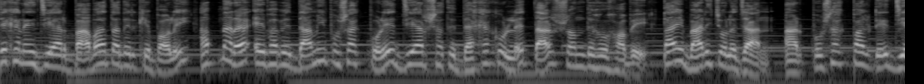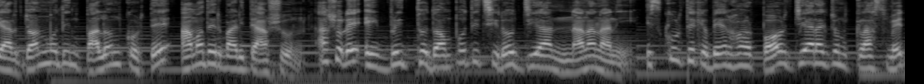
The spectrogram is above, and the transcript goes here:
যেখানে জিয়ার বাবা তাদেরকে বলে, আপনারা এভাবে দামি পোশাক পরে জিয়ার সাথে দেখা করলে তার সন্দেহ হবে। তাই বাড়ি চলে যান। আর পোশাক পাল্টে জিয়ার জন্মদিন পালন করতে আমাদের বাড়িতে আসুন। আসলে এই বৃদ্ধ দম্পতি ছিল জিয়ার নানা নানি। স্কুল থেকে বের হওয়ার পর জিয়ার একজন ক্লাসমেট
